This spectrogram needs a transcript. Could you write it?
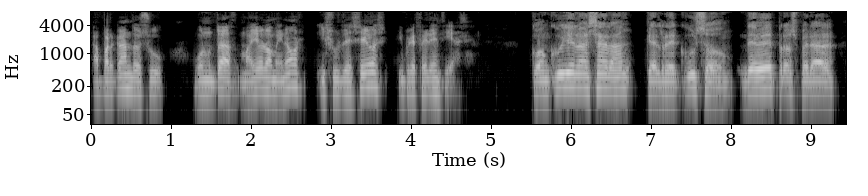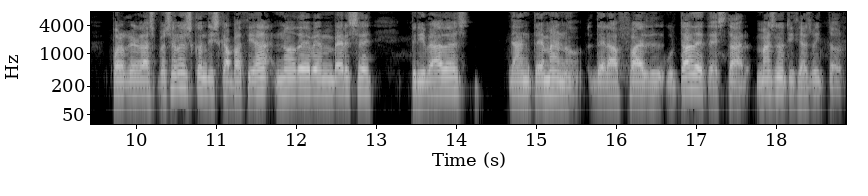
aparcando su voluntad mayor o menor y sus deseos y preferencias. Concluye la sala que el recurso debe prosperar porque las personas con discapacidad no deben verse privadas de antemano de la facultad de testar. Más noticias, Víctor.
